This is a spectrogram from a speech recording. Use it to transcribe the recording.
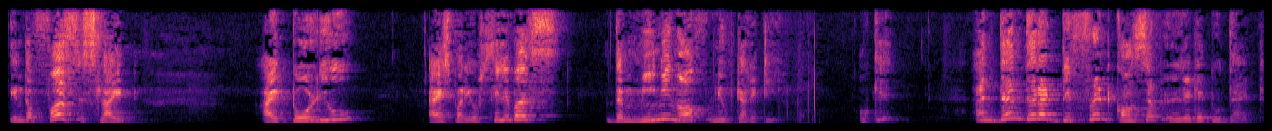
in the first slide, I told you as per your syllabus the meaning of nuptiality. Okay, and then there are different concepts related to that.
